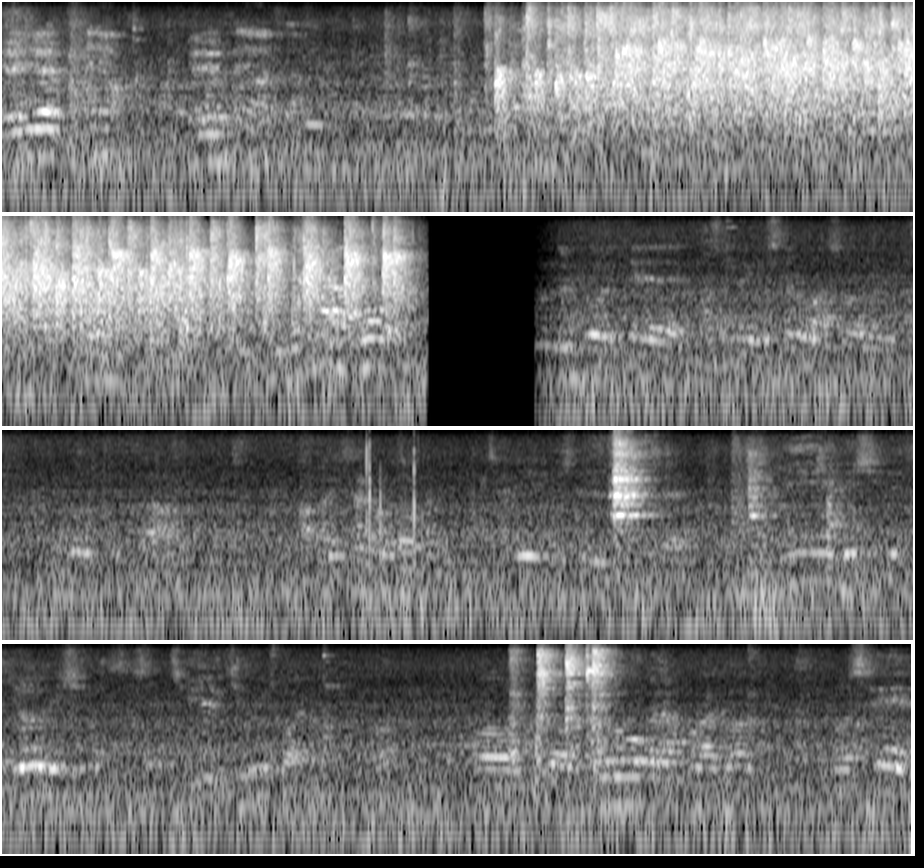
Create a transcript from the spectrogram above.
열렬 환영, 열렬 환영합니다. 분들도 이렇게 다섯 명이 새로 와서 이걸 보니까 아까 이사장으로 자리에 계시는데 이 회식이 이런 회식은 사실 제일 기분이 좋아요. 어, 저 공부 가장 뭐라면 뭐 새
